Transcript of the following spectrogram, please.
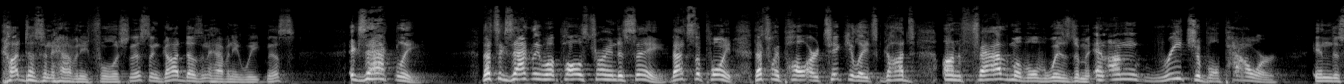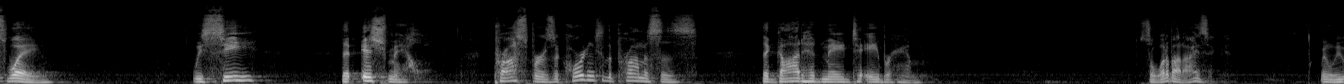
God doesn't have any foolishness, and God doesn't have any weakness. Exactly. That's exactly what Paul's trying to say. That's the point. That's why Paul articulates God's unfathomable wisdom and unreachable power in this way. We see that Ishmael prospers according to the promises that God had made to Abraham. So, what about Isaac? When we,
